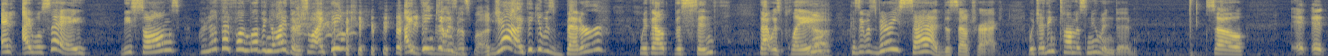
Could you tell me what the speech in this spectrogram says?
and I will say these songs are not that fun loving either. So I think I think didn't it was yeah, I think it was better without the synth that was playing Yeah. because it was very sad the soundtrack, which I think Thomas Newman did. So it, it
